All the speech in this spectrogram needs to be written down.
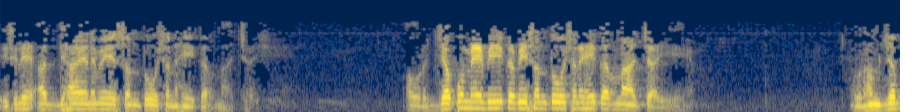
इसलिए अध्ययन में संतोष नहीं करना चाहिए। और जप में भी कभी संतोष नहीं करना चाहिए। और हम जप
